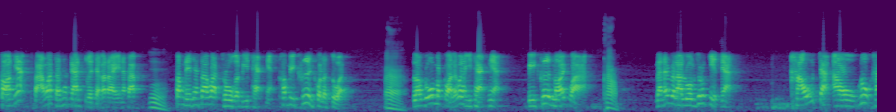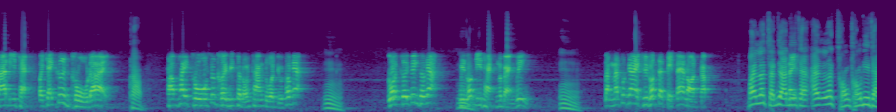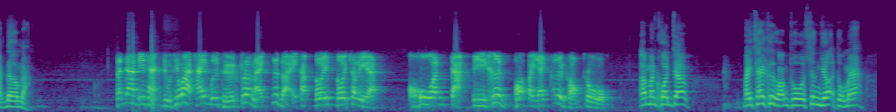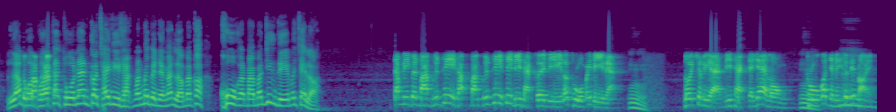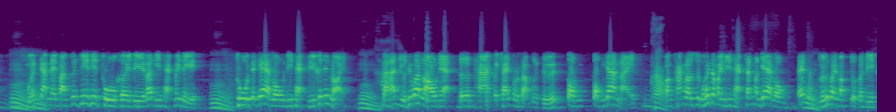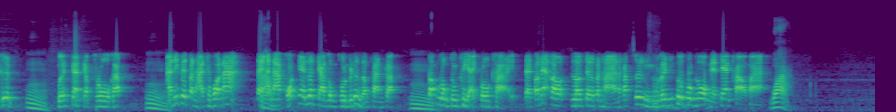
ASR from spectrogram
ตอนเนี้ยถามว่าสถานการณ์เกิดจากอะไรนะครับ อืมต้องเรียนให้ทราบว่า True กับ d t แทเนี่ยเขามีคลื่นคนละส่วน อ่าเรารู้มาก่อนแล้วว่า d t แทเนี่ย มีคลื่นน้อยกว่าครับ ดังนั้นเวลารวมธุรกิจเนี่ยเขาจะเอาลูกค้า d t แทไปใช้คลื่น True ได้ครับ ทำให้ True ซึ่งเคยมีถนนทางด่วนอยู่เท่าเนี้ยอืม รถเคยวิ่งเท่าเนี้ยมีรถ d t แทมาแบ่งวิ่ง อืม ดังนั้นพูดง่ายๆคือรถจะติดแน่นอนครับ ไปแล้วสัญญาณในดีแท็กไอ้แล้วของของดีแท็กเดิมล่ะ สัญญาณ d t แทอยู่ที่ว่าใช้มือถือเครื่องไหนคลื่นไหนครับ โดยโดยเฉลี่ยควรจะดีขึ้น เพราะไปย้ายคลื่นของ True อะมันควรจะไปใช้เครื่องของทูซึ่งเยอะถูกไหมแล้วถูกต้องเผื่อครับ ๆถ้าทูนั่นก็ใช้ดีแท็กมันไม่เป็นอย่างนั้นเหรอ มันก็คู่กันไปมันยิ่งดีไม่ใช่เหรอ จะมีเป็นบางพื้นที่ครับ บางพื้นที่ที่ d t แทเคยดีแล้ว True ไม่ดีเนี่ย อืม โดยเฉลี่ย d t แทจะแย่ลงอืม True ก็จะดีขึ้นนิดหน่อยอืมเหมือนกันในบางพื้นที่ที่ True เคยดีแล้ว d t แทไม่ดีอืม True จะแย่ลง d t แทดีขึ้นนิดหน่อยอืมค่ะดังนั้นอยู่ที่ว่าเราเนี่ยเดินทางไปใช้โทรศัพท์มือถือตรงตรงย่านไหนครับบางครั้งเรารู้สึกว่าเฮ้ยทำไม d t แทฉันมันแย่ลงเอ๊ะอืมหรือทำไมบางจุดมันดีขึ้นอืมเหมือนกันกับ True ครับอืมอันนี้เป็นปัญหาเฉพาะหน้าแต่ครับอนาคตเนี่ยเรื่องการลงทุนเป็นเรื่องสำคัญครับอืมต้องลงทุนขยายโครงข่าย แต่ตอนเนี้ยเราเราเจอปัญหานะครับ ซึ่งมูลนิธิเพื่อผู้บริโภคเนี่ยแจ้งข่าวมาว่า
